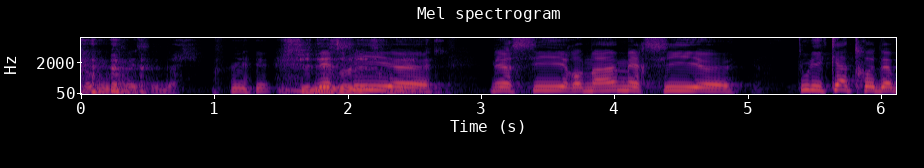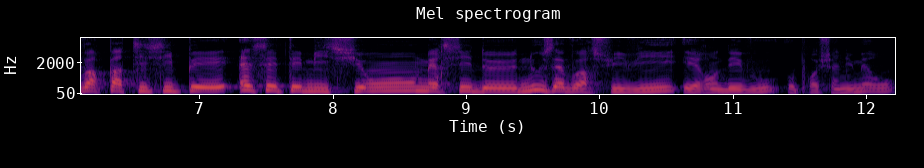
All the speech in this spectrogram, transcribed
comme le précédent. merci, euh, merci Romain, merci euh, tous les quatre d'avoir participé à cette émission. Merci de nous avoir suivis et rendez-vous au prochain numéro.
